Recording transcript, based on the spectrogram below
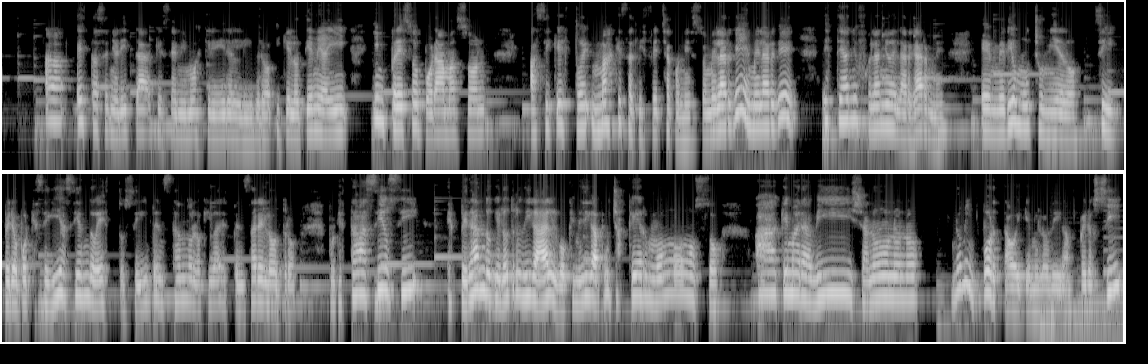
a esta señorita que se animó a escribir el libro y que lo tiene ahí impreso por Amazon. Así que estoy más que satisfecha con eso. Me largué, me largué. Este año fue el año de largarme. Eh, me dio mucho miedo, sí, pero porque seguí haciendo esto, seguí pensando en lo que iba a pensar el otro, porque estaba sí o sí esperando que el otro diga algo, que me diga, pucha, qué hermoso, ah, qué maravilla, no, no, no. No me importa hoy que me lo digan, pero sí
